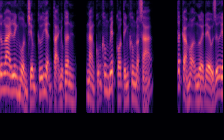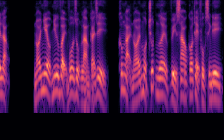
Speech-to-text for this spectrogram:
tương lai linh hồn chiếm cứ hiện tại nhục thân, nàng cũng không biết có tính không đoạt xá. Tất cả mọi người đều giữ yên lặng. Nói nhiều như vậy vô dụng làm cái gì, không ngại nói một chút ngươi vì sao có thể phục sinh đi,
